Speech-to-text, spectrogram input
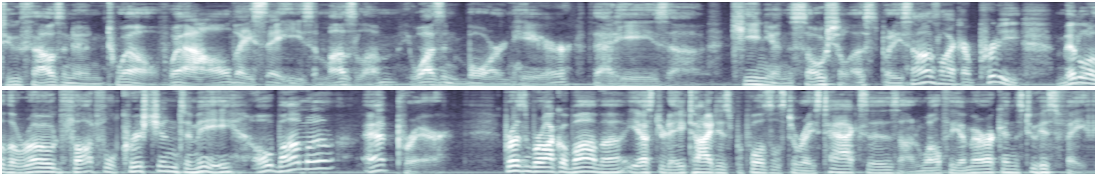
2012. Well, they say he's a Muslim. He wasn't born here, that he's a Kenyan socialist, but he sounds like a pretty middle of the road, thoughtful Christian to me. Obama at prayer. President Barack Obama yesterday tied his proposals to raise taxes on wealthy Americans to his faith,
